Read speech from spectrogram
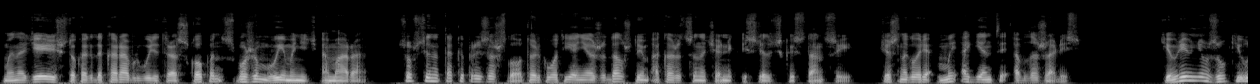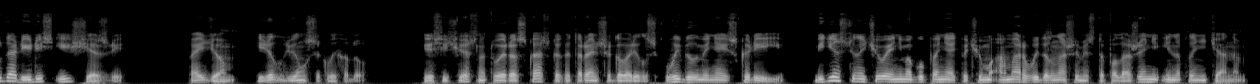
Мы надеялись, что когда корабль будет раскопан, сможем выманить Амара. Собственно, так и произошло, только вот я не ожидал, что им окажется начальник исследовательской станции. Честно говоря, мы, агенты, облажались. Тем временем звуки удалились и исчезли. «Пойдем», — Кирилл двинулся к выходу. «Если честно, твой рассказ, как это раньше говорилось, выбил меня из колеи. Единственное, чего я не могу понять, почему Амар выдал наше местоположение инопланетянам.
